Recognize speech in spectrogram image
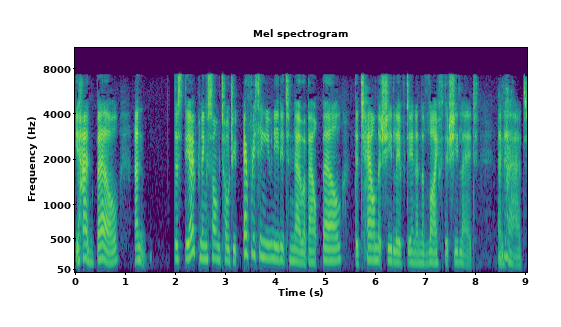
you had Belle, and this, the opening song told you everything you needed to know about Belle, the town that she lived in, and the life that she led and mm-hmm. had.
